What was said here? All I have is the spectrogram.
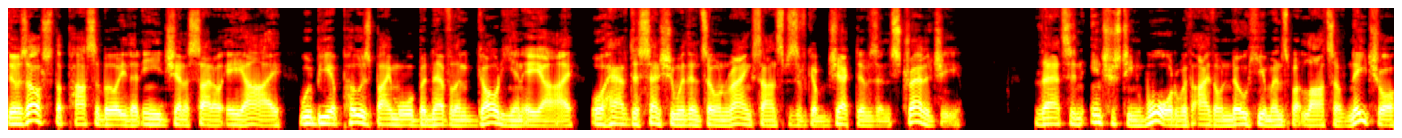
There is also the possibility that any genocidal AI would be opposed by more benevolent guardian AI or have dissension within its own ranks on specific objectives and strategy. That's an interesting world with either no humans but lots of nature,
